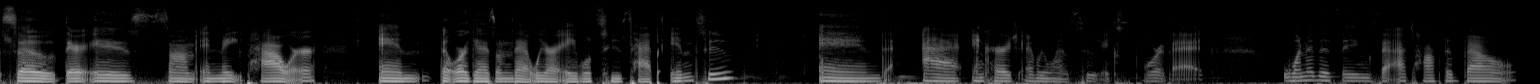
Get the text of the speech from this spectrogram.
So there is some innate power in the orgasm that we are able to tap into, and I encourage everyone to explore that. One of the things that I talked about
